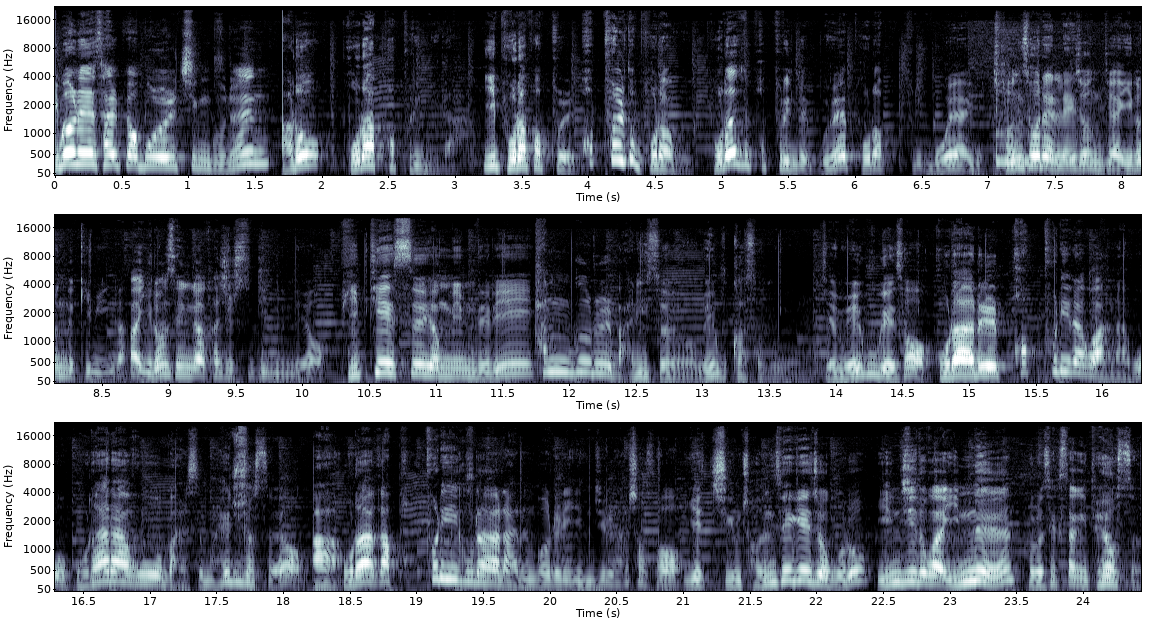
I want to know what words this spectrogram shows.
이번에 살펴볼 친구는 바로 보라 퍼플입니다 이 보라 퍼플. 퍼플도 보라고. 보라도 퍼플인데 왜 보라 퍼플이 뭐야 이게? 전설의 레전드야? 이런 느낌인가? 아, 이런 생각하실 수도 있는데요. BTS 형님들이 한글을 많이 써요 외국 가서도. 이제 외국에서 보라를 퍼플이라고 안 하고 보라라고 말씀을 해주셨어요. 아 보라가 퍼플이구나 라는 거를 인지를 하셔서 이게 지금 전 세계적으로 인지도가 있는 그런 색상이 되었어요.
